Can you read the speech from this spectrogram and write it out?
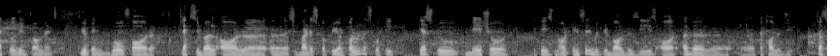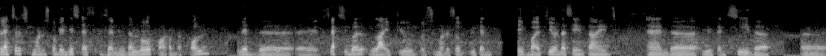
lactose intolerance you can go for flexible or uh, sigmoidoscopy or colonoscopy just to make sure it is not inflammatory bowel disease or other uh, pathology. So flexible sigmoidoscopy, this test examines the lower part of the colon with uh, flexible light tube sigmoidoscope. You can take biopsy at the same time and uh, you can see the uh,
